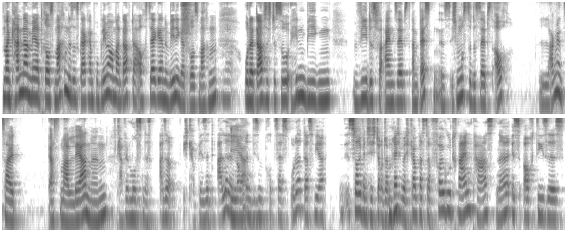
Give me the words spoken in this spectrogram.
man kann da mehr draus machen, das ist gar kein Problem, aber man darf da auch sehr gerne weniger draus machen Ja. oder darf sich das so hinbiegen, wie das für einen selbst am besten ist. Ich musste das selbst auch lange Zeit erstmal lernen. Ich glaube, wir mussten das, also ich glaube, wir sind alle Ja. noch in diesem Prozess, oder? Dass wir, sorry, wenn ich dich da unterbreche, aber ich glaube, was da voll gut reinpasst, ne, ist auch dieses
